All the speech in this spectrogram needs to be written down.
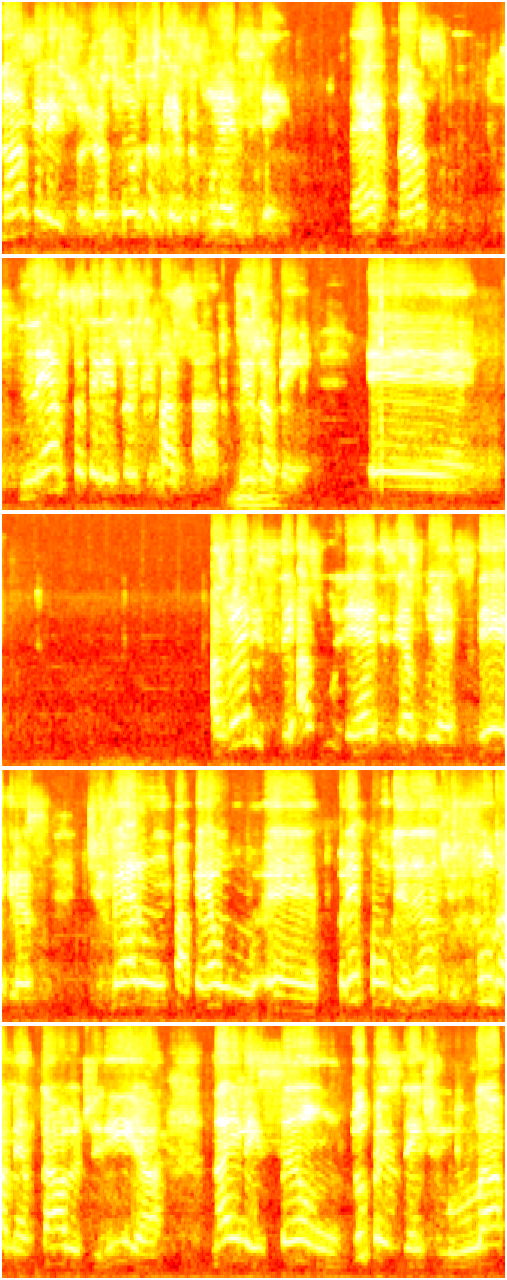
nas eleições, as forças que essas mulheres têm, né? Nas, nessas eleições que passaram. Uhum. Veja bem, é, as, mulheres, as mulheres e as mulheres negras tiveram um papel é, preponderante, fundamental, eu diria, na eleição do presidente Lula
